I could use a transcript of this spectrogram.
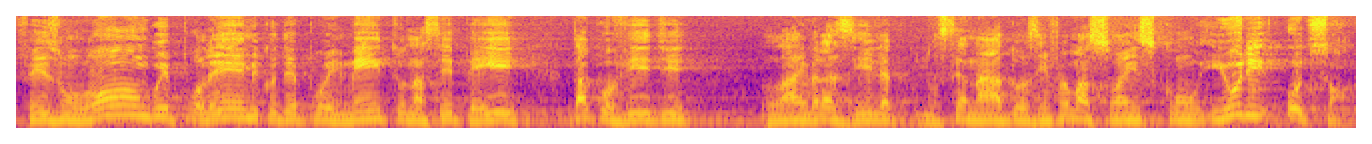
fez um longo e polêmico depoimento na CPI da Covid lá em Brasília, no Senado, as informações com Yuri Hudson.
